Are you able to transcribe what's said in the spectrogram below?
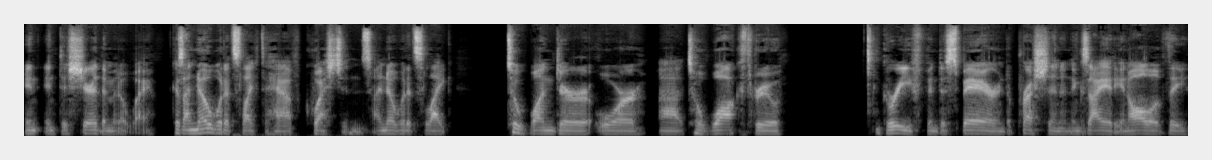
and, and to share them in a way. Because I know what it's like to have questions. I know what it's like to wonder or uh, to walk through grief and despair and depression and anxiety and all of the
